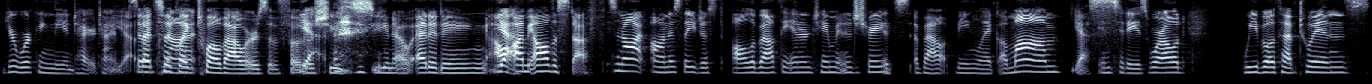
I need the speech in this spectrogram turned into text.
you're working the entire time. yeah, so that took not, like 12 hours of photo Yeah. shoots, you know, editing. all- Yeah. I mean, all the stuff. It's not honestly just all about the entertainment industry. It's about being like a mom. Yes. In today's world, we both have twins,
